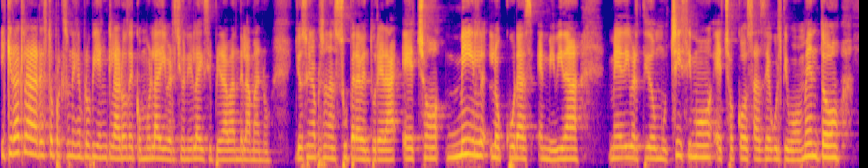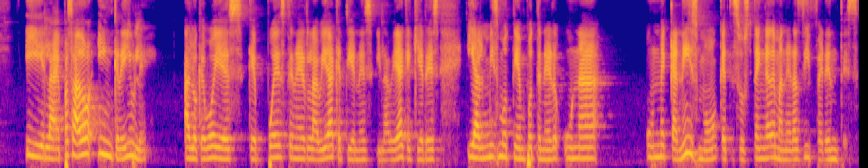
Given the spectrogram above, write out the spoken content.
Y quiero aclarar esto porque es un ejemplo bien claro de cómo la diversión y la disciplina van de la mano. Yo soy una persona súper aventurera, he hecho mil locuras en mi vida, me he divertido muchísimo, he hecho cosas de último momento y la he pasado increíble. A lo que voy es que puedes tener la vida que tienes y la vida que quieres y al mismo tiempo tener una un mecanismo que te sostenga de maneras diferentes.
